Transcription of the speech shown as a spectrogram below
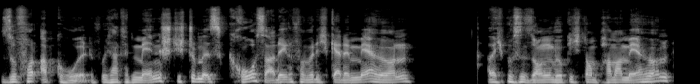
sofort abgeholt, wo ich dachte, Mensch, die Stimme ist großartig, davon würde ich gerne mehr hören. Aber ich muss den Song wirklich noch ein paar Mal mehr hören.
